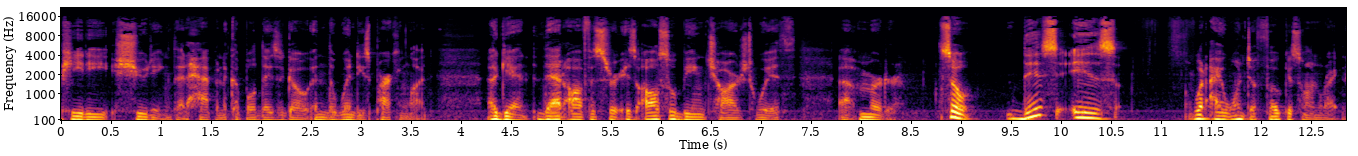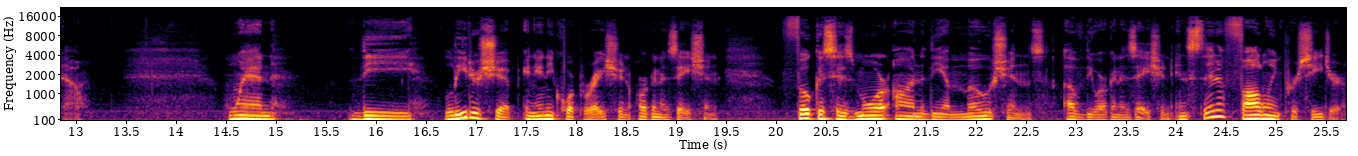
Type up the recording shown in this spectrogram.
PD shooting that happened a couple of days ago in the Wendy's parking lot. Again, that officer is also being charged with uh, murder. So this is what I want to focus on right now when the leadership in any corporation organization focuses more on the emotions of the organization instead of following procedure.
